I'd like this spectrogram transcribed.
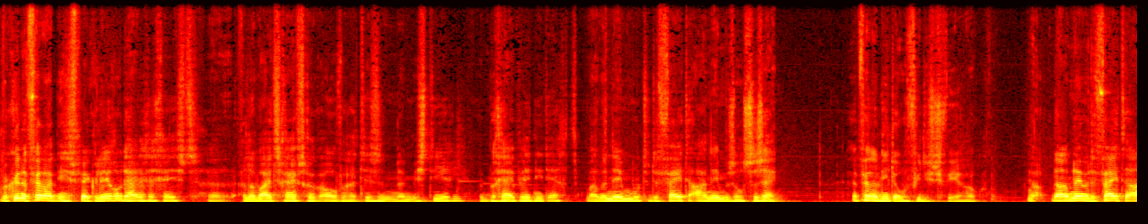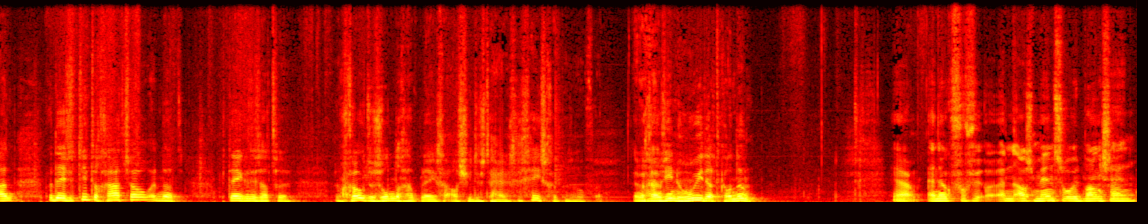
We kunnen verder niet speculeren over de Heilige Geest. Eh Ellen White schrijft er ook over. Het is een, eh, mysterie. We begrijpen dit niet echt. Maar we nemen, moeten de feiten aannemen zoals ze zijn. En verder niet over filosoferen ook. Nou, daarom nemen we de feiten aan. Maar deze titel gaat zo. En dat betekent dus dat we een grote zonde gaan plegen als je dus de Heilige Geest gaat bedroeven. En we gaan zien hoe je dat kan doen. Ja, en, ook voor, en als mensen ooit bang zijn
